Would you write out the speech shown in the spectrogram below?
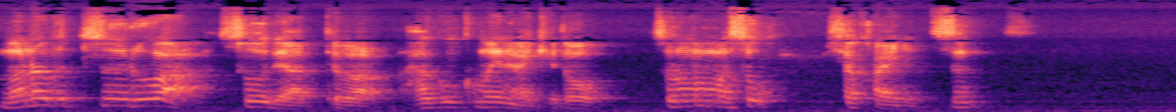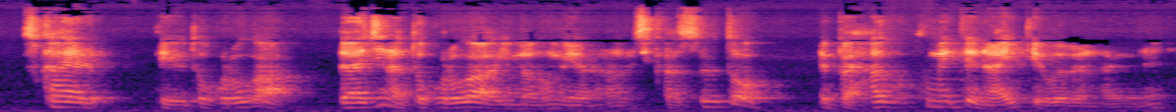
学ぶツールはそうであっては育めないけど、そのままそ社会につ使えるっていうところが、大事なところが今、ふみやの話からすると、やっぱり育めてないっていうことになるよね。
